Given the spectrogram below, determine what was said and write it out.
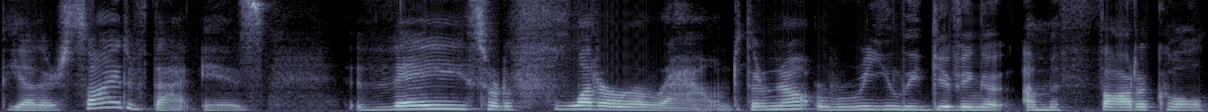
the other side of that is they sort of flutter around. They're not really giving a, a methodical,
